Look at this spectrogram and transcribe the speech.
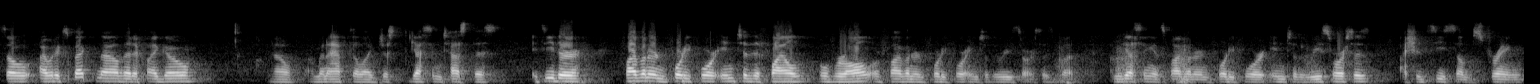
So I would expect now that if I go, now I'm going to have to like just guess and test this. It's either 544 into the file overall or 544 into the resources. But I'm guessing it's 544 into the resources. I should see some string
